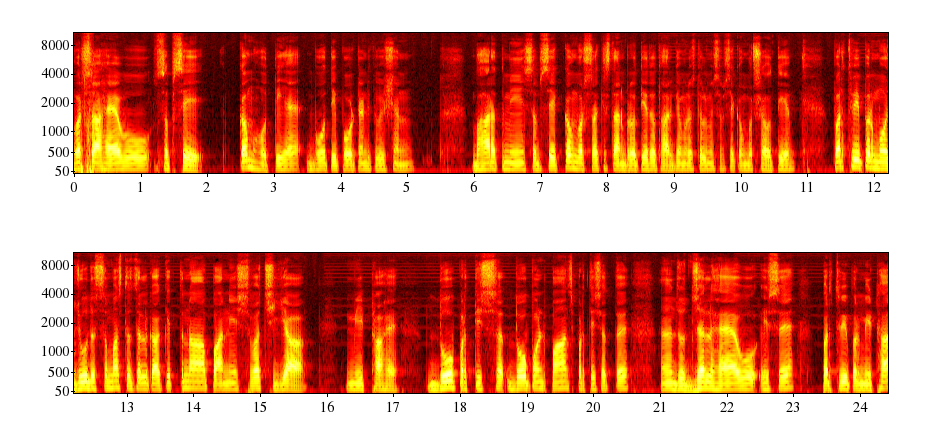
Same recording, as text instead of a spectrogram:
वर्षा है, वो सबसे कम होती है। बहुत इंपॉर्टेंट क्वेश्चन भारत में सबसे कम वर्षा किस स्थान पर होती है? तो थार के मरुस्थल में सबसे कम वर्षा होती है। पृथ्वी पर मौजूद समस्त जल का कितना पानी स्वच्छ या मीठा है? दो प्रतिशत, दो पॉइंट पाँच प्रतिशत जो जल है, वो इस पृथ्वी पर मीठा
